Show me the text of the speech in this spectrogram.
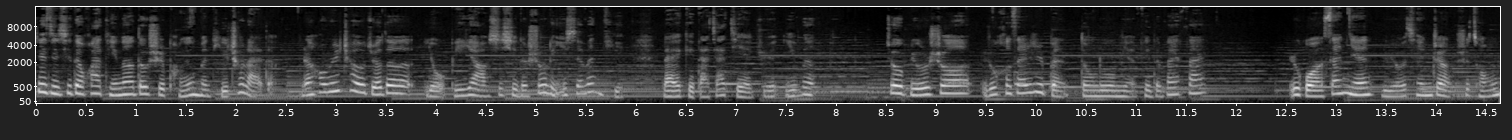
这几期的话题呢，都是朋友们提出来的，然后 Rachel 觉得有必要细细的梳理一些问题，来给大家解决疑问。就比如说，如何在日本登录免费的 WiFi？如果三年旅游签证是从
